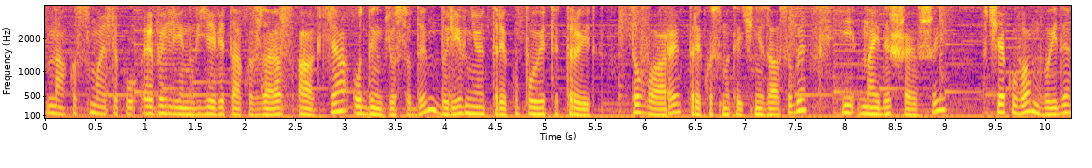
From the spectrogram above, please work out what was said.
На косметику Evelyn в Єві також зараз акція 1 плюс 1 дорівнює 3. Купуєте 3 товари, 3 косметичні засоби, і найдешевший в чеку вам вийде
